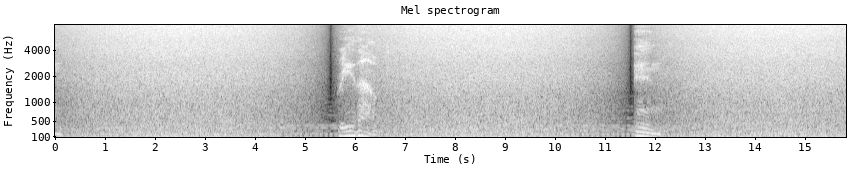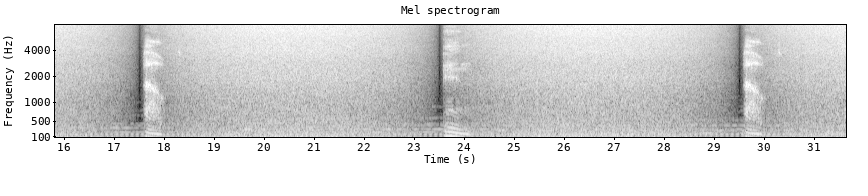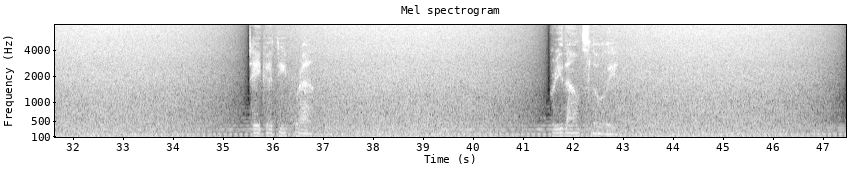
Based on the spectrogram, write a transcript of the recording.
Breathe out. In. Out. In. Out. Take a deep breath. Breathe out slowly.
